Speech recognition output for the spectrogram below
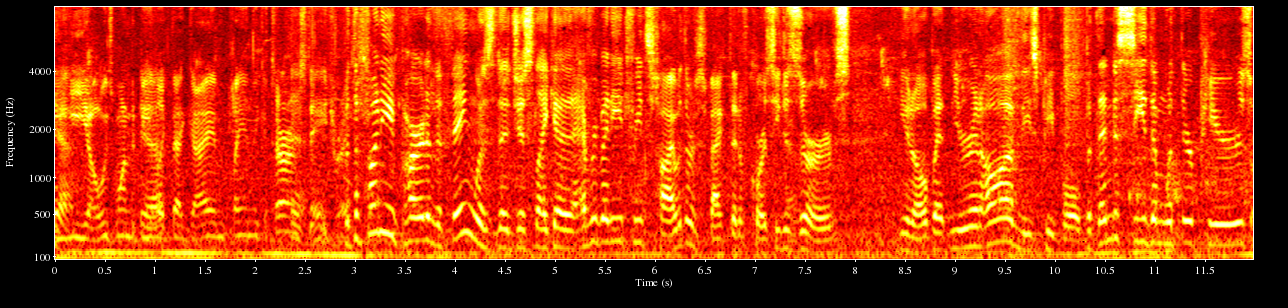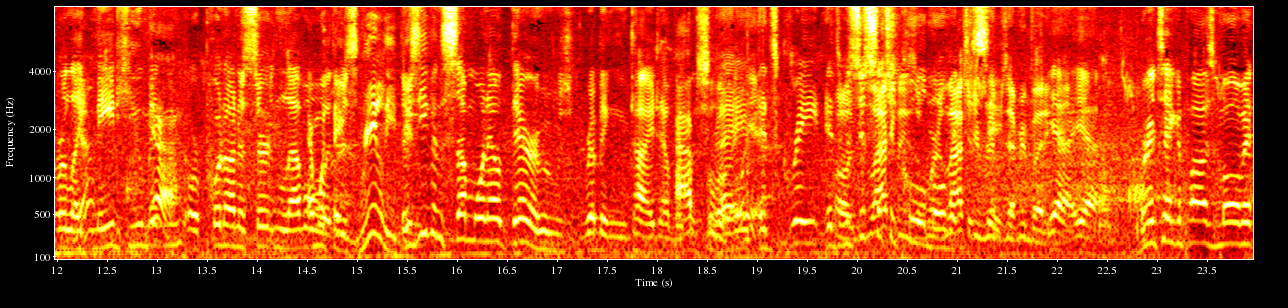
yeah. he always wanted to be Yeah. like that guy and playing the guitar on stage, right? But the funny part of the thing was that just like uh, everybody treats Ty with the respect that, of course, he deserves. You know, but you're in awe of these people. But then to see them with their peers, or like Yeah. made human, Yeah. or put on a certain level, And what they there's- really do. There's even someone out there who's ribbing Ty Templeton. Absolutely. right? Oh, yeah. It's great. It Oh, was just such a cool where moment Lashley to see. ribs everybody. Yeah, yeah. We're gonna take a pause moment.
